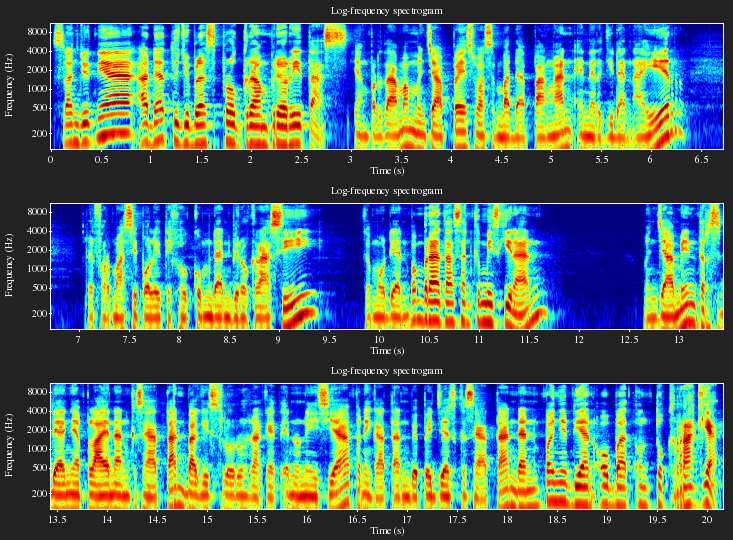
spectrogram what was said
Selanjutnya ada 17 program prioritas. Yang pertama mencapai swasembada pangan, energi dan air, reformasi politik hukum dan birokrasi, kemudian pemberantasan kemiskinan, menjamin tersedianya pelayanan kesehatan bagi seluruh rakyat Indonesia, peningkatan BPJS Kesehatan, dan penyediaan obat untuk rakyat.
